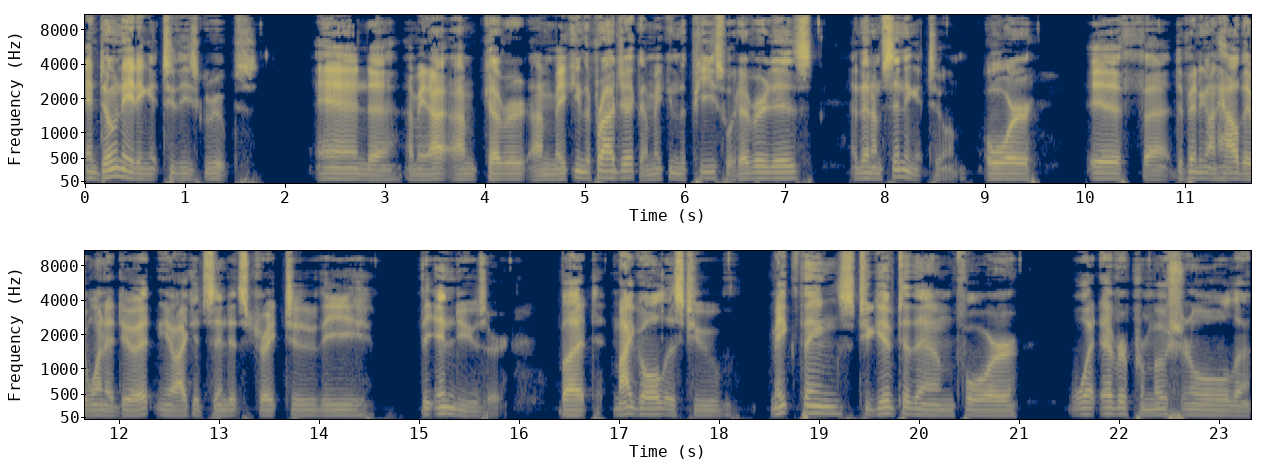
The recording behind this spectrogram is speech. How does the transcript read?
and donating it to these groups. And, uh, I mean, I, I'm covered, I'm making the project, I'm making the piece, whatever it is, and then I'm sending it to them. Or if, uh, depending on how they want to do it, you know, I could send it straight to the, the end user. But my goal is to make things to give to them for whatever promotional uh,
